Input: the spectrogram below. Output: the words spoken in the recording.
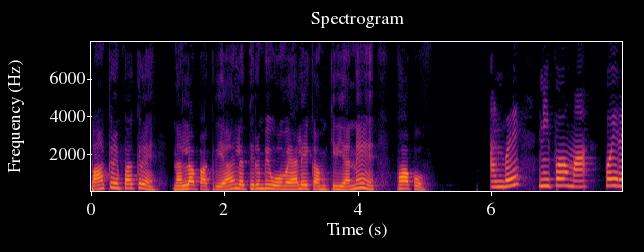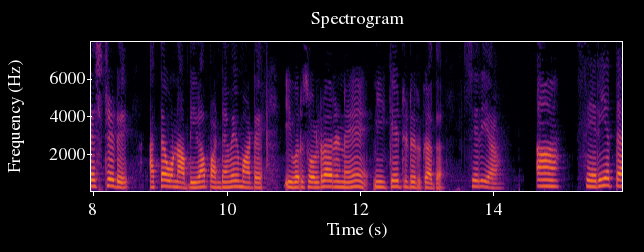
பார்க்குறேன் பார்க்குறேன் நல்லா பார்க்குறியா இல்லை திரும்பி உன் வேலையை காமிக்கிறியான்னு? பார்ப்போம் அன்பு நீ போம்மா. போய் ரெஸ்ட் எடு. அத்தை உன்னை அப்படிலாம் பண்ணவே மாட்டேன். இவர் சொல்கிறாருன்னு நீ கேட்டுட்டு இருக்காத. சரியா? ஆ சரி அத்தை.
